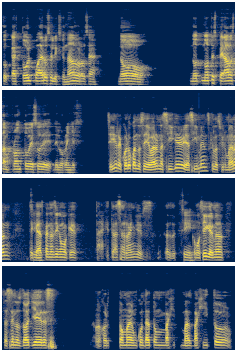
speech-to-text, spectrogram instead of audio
todo el cuadro seleccionado, ¿verdad? O sea, no, no, te esperabas tan pronto eso de, los Rangers. Sí, recuerdo cuando se llevaron a Seager y a Siemens, que los firmaron, te quedas pensando así como que, ¿para qué te vas a Rangers? Como Seager, ¿no? Estás en los Dodgers, a lo mejor toma un contrato más bajito.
